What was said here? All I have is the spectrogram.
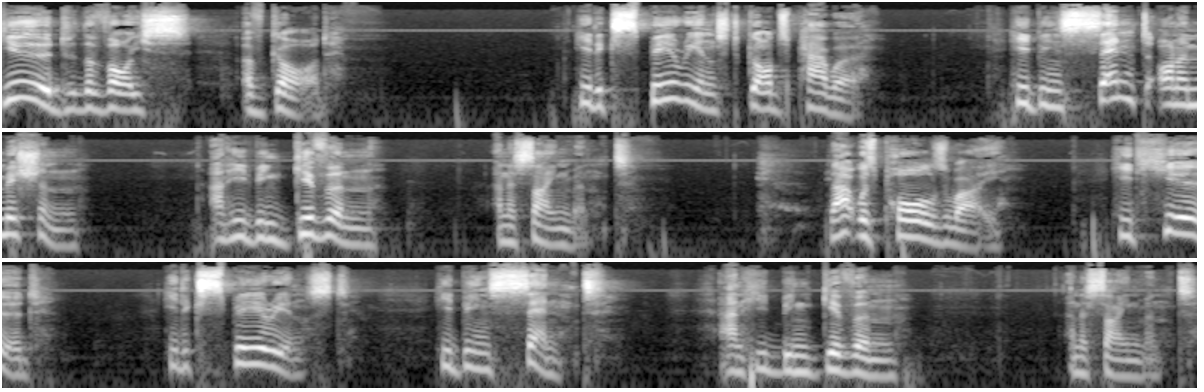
heard the voice of God, he'd experienced God's power, he'd been sent on a mission, and he'd been given an assignment. That was Paul's way. He'd heard, he'd experienced, he'd been sent and he'd been given an assignment.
